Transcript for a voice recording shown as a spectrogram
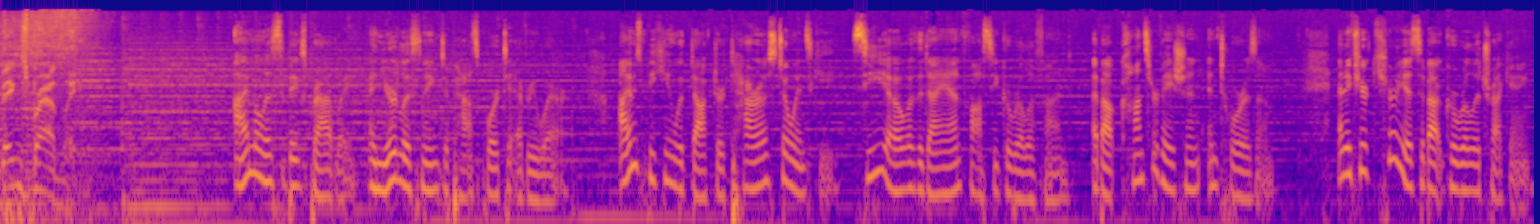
Biggs Bradley. I'm Melissa Biggs Bradley, and you're listening to Passport to Everywhere. I'm speaking with Dr. Tara Stoinski, CEO of the Dian Fossey Gorilla Fund, about conservation and tourism. And if you're curious about gorilla trekking,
